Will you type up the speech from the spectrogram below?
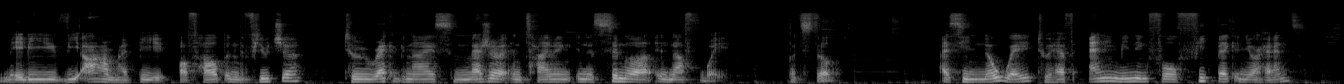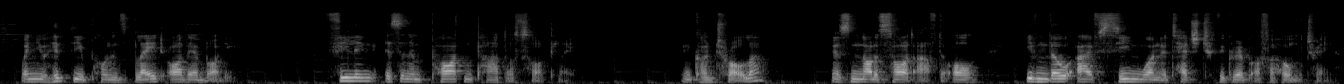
Maybe VR might be of help in the future to recognize, measure and timing in a similar enough way. But still, I see no way to have any meaningful feedback in your hands when you hit the opponent's blade or their body. Feeling is an important part of swordplay. A controller is not a sword after all, even though I've seen one attached to the grip of a home trainer.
